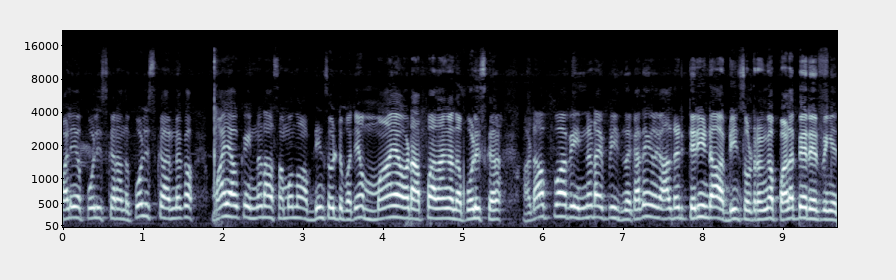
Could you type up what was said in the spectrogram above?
பழைய போலீஸ்காரன் அந்த போலீஸ்காரனுக்கும் மாயாவுக்கும் என்னடா சம்மந்தம் அப்படின்னு சொல்லிட்டு பார்த்தீங்கன்னா மாயாவோட அப்பா தாங்க அந்த போலீஸ்காரன். அடாப்பாவே என்னடா இப்படி இந்த கதைங்களுக்கு ஆல்ரெடி தெரியும்டா அப்படின்னு சொல்றவங்க பல பேர் இருப்பீங்க.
